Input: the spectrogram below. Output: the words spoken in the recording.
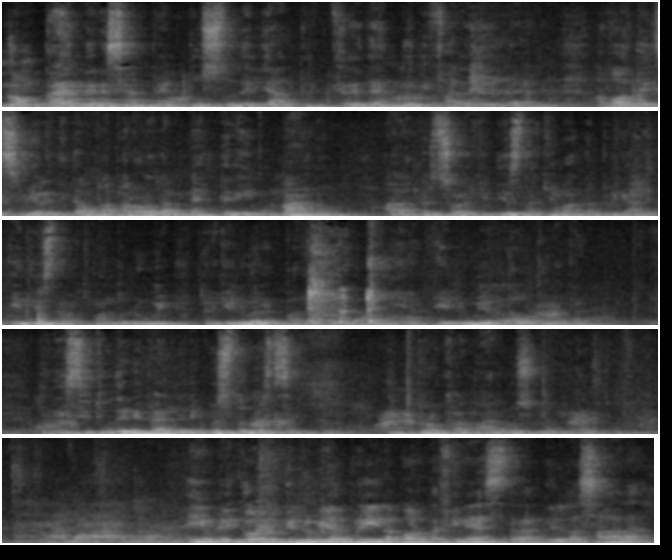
Non prendere sempre il posto degli altri credendo di fare del bene. A volte il Signore ti dà una parola da mettere in mano alla persona che Dio sta chiamando a pregare e Dio stava chiamando lui perché lui era il padre della bambina e lui era l'autorità. Gli dissi tu devi prendere questo versetto e proclamarlo sulla vita di tuo figlio. Amen. E io mi ricordo che lui aprì la porta finestra della sala,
